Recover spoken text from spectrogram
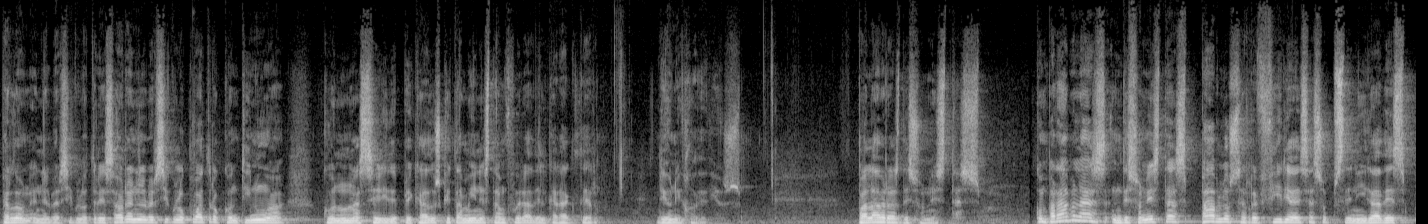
perdón, en el versículo 3, ahora en el versículo 4 continúa con una serie de pecados que también están fuera del carácter de un hijo de Dios. Palabras deshonestas. Con palabras deshonestas, Pablo se refiere a esas obscenidades,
